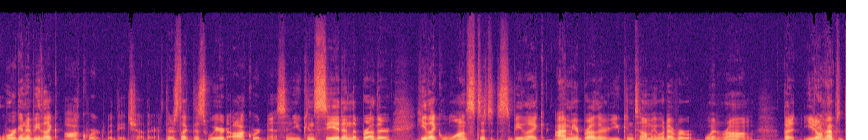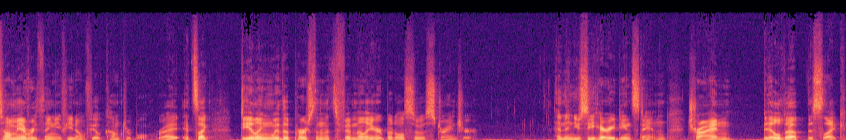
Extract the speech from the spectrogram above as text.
we're going to be like awkward with each other. There's like this weird awkwardness and you can see it in the brother. He like wants to, to be like I'm your brother. You can tell me whatever went wrong, but you don't have to tell me everything if you don't feel comfortable, right? It's like dealing with a person that's familiar but also a stranger and then you see Harry Dean Stanton try and build up this like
